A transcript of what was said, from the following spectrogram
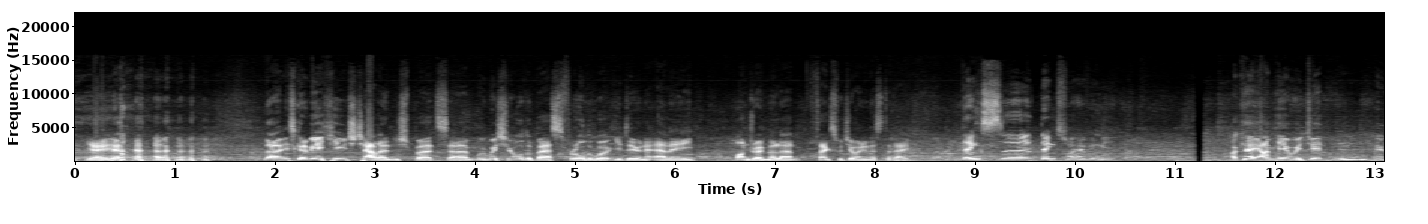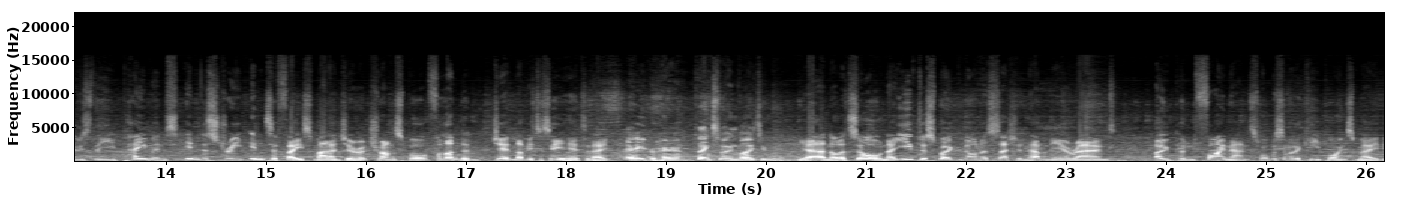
yeah, yeah. Look, it's going to be a huge challenge, but um, we wish you all the best for all the work you're doing at Elli. Andre Moeller, thanks for joining us today. thanks, uh, thanks for having me. Okay, I'm here with Jit Ng, who's the Payments Industry Interface Manager at Transport for London. Jit, lovely to see you here today. Hey Graham, thanks for inviting me. Yeah, not at all. Now, you've just spoken on a session, haven't you, around open finance. What were some of the key points made?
